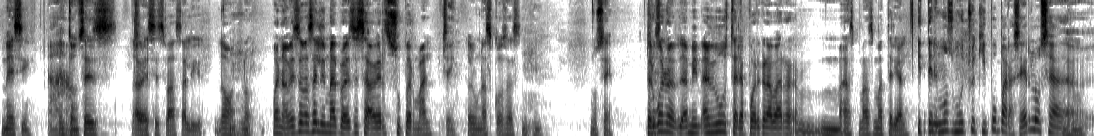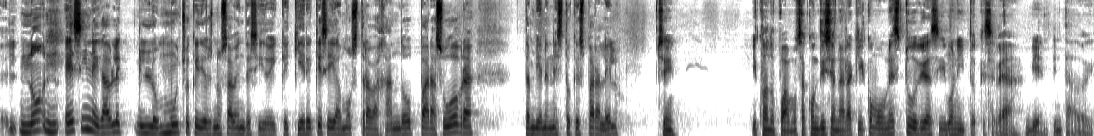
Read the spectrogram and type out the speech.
Messi. Entonces a veces va a salir. No, no. Bueno, a veces va a salir mal, pero a veces va a ver súper mal. Sí. Algunas cosas. No sé. Pero bueno, a mí, a mí, me gustaría poder grabar más, más material. Y tenemos mucho equipo para hacerlo. O sea, no. es innegable lo mucho que Dios nos ha bendecido y que quiere que sigamos trabajando para su obra también en esto que es paralelo. Sí. Y cuando podamos acondicionar aquí como un estudio así bonito que se vea bien pintado. Y...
